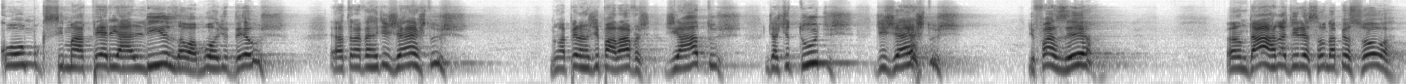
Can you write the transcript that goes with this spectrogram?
Como que se materializa o amor de Deus? É através de gestos, não apenas de palavras, de atos, de atitudes, de gestos, de fazer. andar na direção da pessoa.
